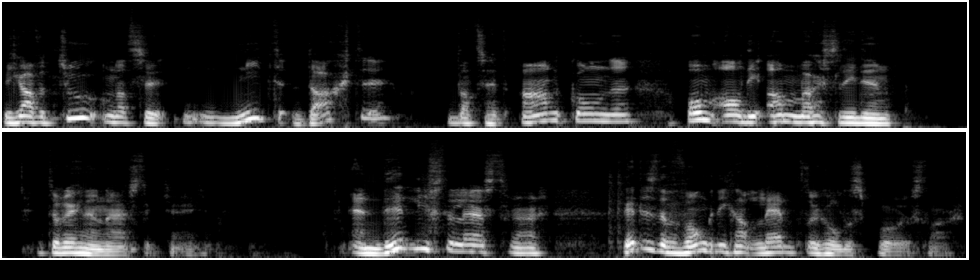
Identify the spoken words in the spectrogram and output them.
Die gaven toe omdat ze niet dachten dat ze het aankonden om al die ambachtslieden terug naar huis te krijgen. En dit, liefste luisteraar, dit is de vonk die gaat leiden tot de Golden Sporenslag.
